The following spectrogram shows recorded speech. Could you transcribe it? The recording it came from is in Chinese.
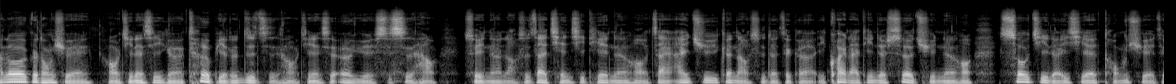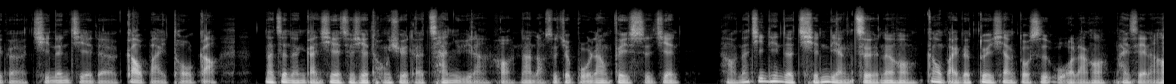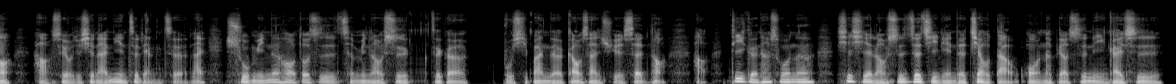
Hello，各位同学，好，今天是一个特别的日子。哈，今天是二月十四号，所以呢，老师在前几天呢，哈，在 IG 跟老师的这个一块来听的社群呢，哈，收集了一些同学这个情人节的告白投稿，那真的很感谢这些同学的参与啦，哈，那老师就不浪费时间，好，那今天的前两则呢，哈，告白的对象都是我了哈，拍谁了哈，好，所以我就先来念这两则，来。署名呢，哈，都是陈明老师这个。补习班的高三学生哈，好，第一个他说呢，谢谢老师这几年的教导，哦，那表示你应该是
